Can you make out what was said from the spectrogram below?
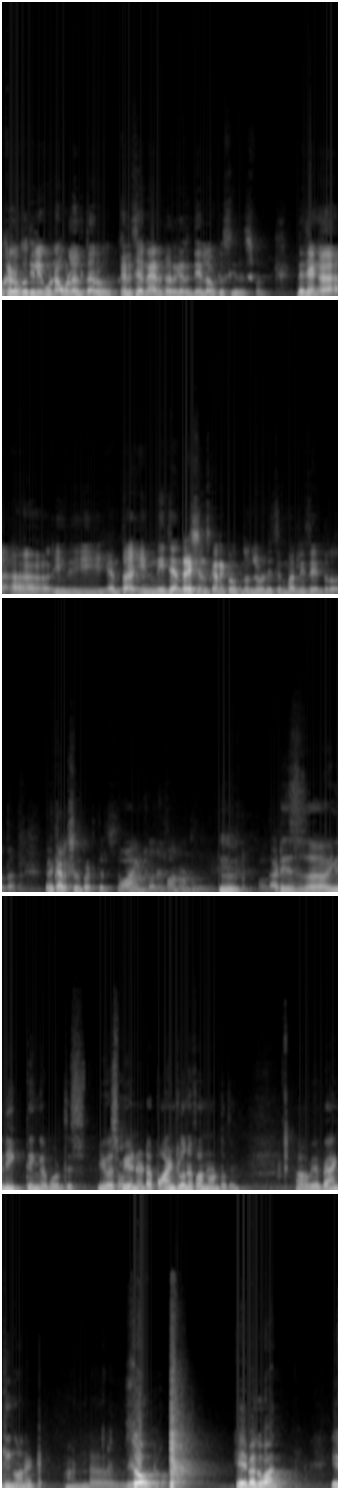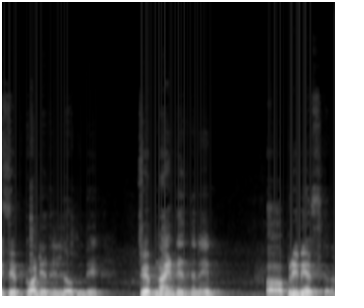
ఒకళ్ళకు తెలియకుండా ఒకళ్ళు వెళ్తారు కలిసైనా వెళ్తారు కానీ they love to see this film నిజంగా ఇది ఎంత ఎన్ని జనరేషన్స్ కనెక్ట్ అవుతుందో చూడండి సినిమా రిలీజ్ అయిన తర్వాత. దాని కలెక్షన్ పట్టు తెలుస్తుంది. పాయింట్లోనే ఫన్ ఉంటుంది. That is unique thing about this USP ఏంటంటే పాయింట్లోనే ఫన్ ఉంటుంది. We're banking on it and so hey Bhagavan ఈ ఫిబ్ ట్వంటీ రిలీజ్ అవుతుంది. ఫిబ్ నైన్టీన్త్ని ప్రీమియర్స్ కదా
